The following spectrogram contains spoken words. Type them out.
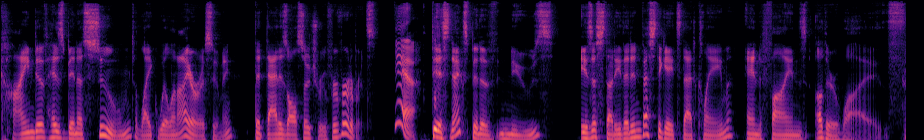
kind of has been assumed, like Will and I are assuming, that that is also true for vertebrates. yeah This next bit of news is a study that investigates that claim and finds otherwise.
